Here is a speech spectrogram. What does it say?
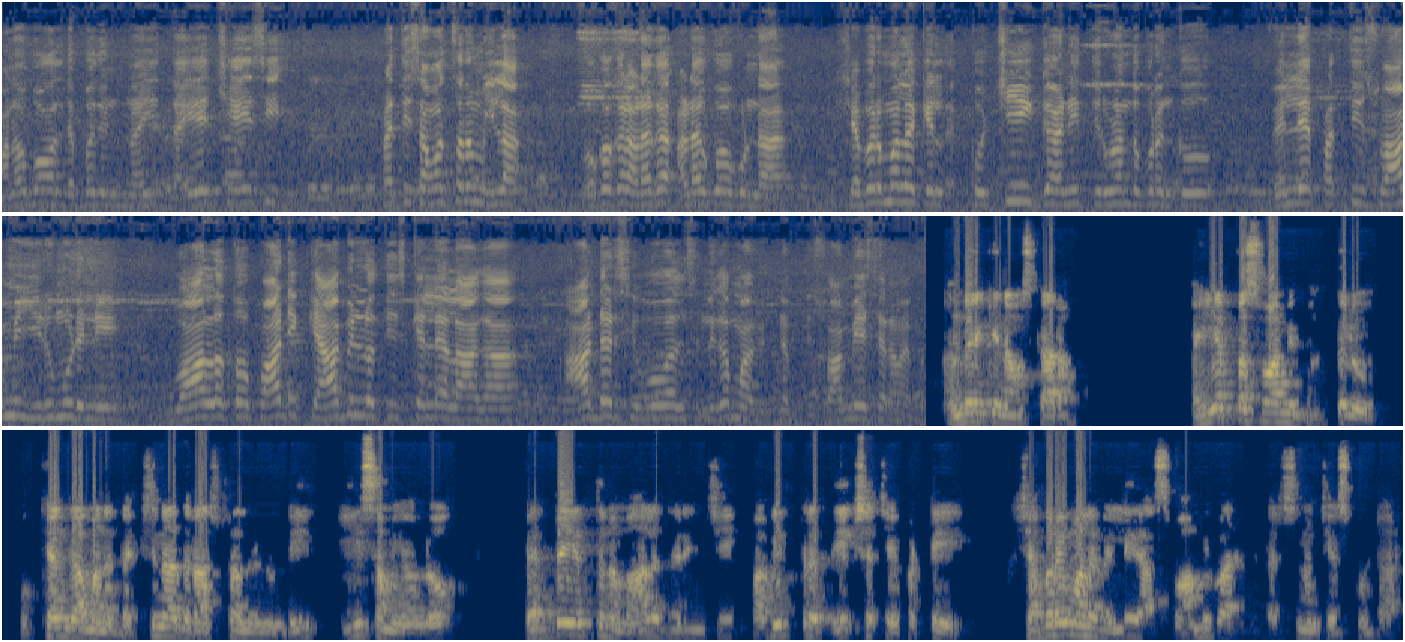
మనోభావాలు దెబ్బతింటున్నాయి. దయచేసి ప్రతి సంవత్సరం ఇలా ఒక్కొక్కరు అడగ అడగకోకుండా శబరిమలకి కొచ్చికి కానీ తిరువనంతపురంకు వెళ్ళే ప్రతి స్వామి ఇరుముడిని వాళ్ళతో పాటు క్యాబిన్లో తీసుకెళ్ళేలాగా ఆర్డర్స్ ఇవ్వవలసిందిగా మా విజ్ఞప్తి. స్వామి అందరికీ నమస్కారం. అయ్యప్ప స్వామి భక్తులు ముఖ్యంగా మన దక్షిణాది రాష్ట్రాల నుండి ఈ సమయంలో పెద్ద ఎత్తున మాల ధరించి పవిత్ర దీక్ష చేపట్టి శబరిమల వెళ్ళి ఆ స్వామి వారిని దర్శనం చేసుకుంటారు.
